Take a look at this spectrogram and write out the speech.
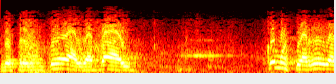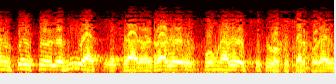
le pregunté al Gambay, ¿cómo se arreglan ustedes todos los días? Eh, claro, el rabio fue una vez que tuvo que estar por ahí.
